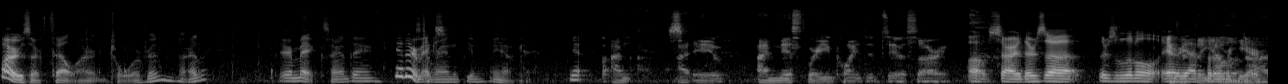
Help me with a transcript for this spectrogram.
Fires are fell aren't dwarven, are they? They're a mix, aren't they? Yeah, they're a Just mix. Random people? Yeah, okay. Yeah. I'm. I, I missed where you pointed to. Sorry. Oh, sorry. There's a there's a little area I put over yellow here.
